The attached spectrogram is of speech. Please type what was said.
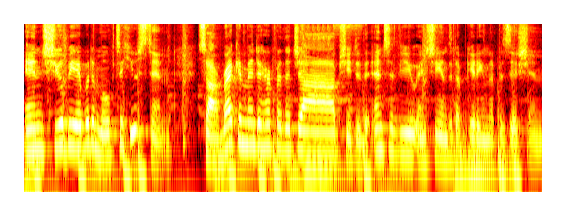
And she'll be able to move to Houston. So I recommended her for the job. She did the interview and she ended up getting the position.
